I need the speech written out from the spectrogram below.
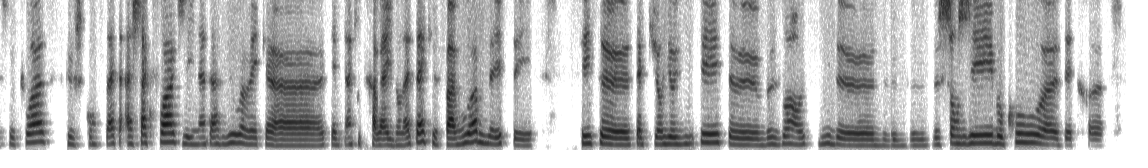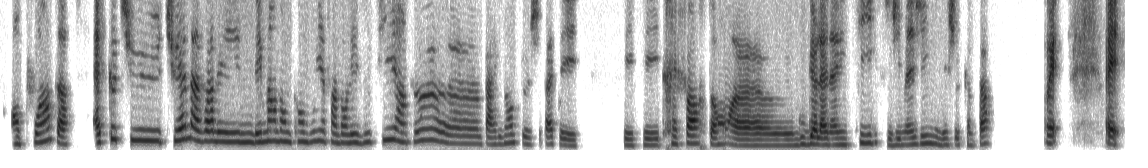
chez toi, ce que je constate à chaque fois que j'ai une interview avec quelqu'un qui travaille dans la tech, femme ou homme, mais c'est c'est ce, cette curiosité, ce besoin aussi de, de, de, changer beaucoup, euh, d'être euh, en pointe. Est-ce que tu, tu, aimes avoir les, les, mains dans le cambouis, enfin dans les outils un peu euh, Par exemple, je sais pas, tu es, es, très forte en Google Analytics, j'imagine, des choses comme ça Oui, ouais.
